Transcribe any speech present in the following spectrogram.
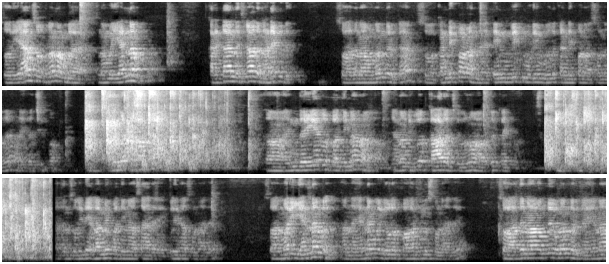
ஸோ அது ஏன் சொல்கிறோம்னா நம்ம நம்ம எண்ணம் கரெக்டாக இருந்துச்சுன்னா அது நடக்குது. ஸோ அதை நான் உணர்ந்திருக்கேன். ஸோ கண்டிப்பாக நான் அந்த டென் வீக் முடியும் போது கண்டிப்பாக நான் சொன்னதை அதை வச்சுப்போம் இந்த இயரில் பார்த்தீங்கன்னா ஜனவரிக்குள்ள கார் வச்சுக்கணும் அவர் ட்ரை பண்ணுவோம் அதுன்னு சொல்லிட்டு எல்லாமே பார்த்தீங்கன்னா சார் கிளியராக சொன்னார். ஸோ அது மாதிரி எண்ணங்கள் அந்த எண்ணங்களுக்கு எவ்வளோ பவர்னு சொன்னார். ஸோ அதை நான் வந்து உணர்ந்திருக்கேன். ஏன்னா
